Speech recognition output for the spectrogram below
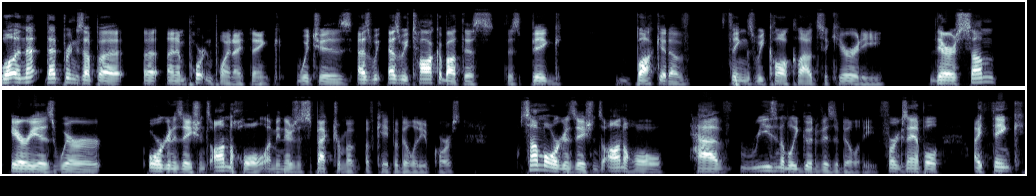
Well, and that, that brings up a, a an important point, I think, which is as we as we talk about this this big bucket of things we call cloud security, there are some areas where organizations on the whole, I mean, there's a spectrum of, of capability, of course. Some organizations on a whole have reasonably good visibility. For example, I think,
